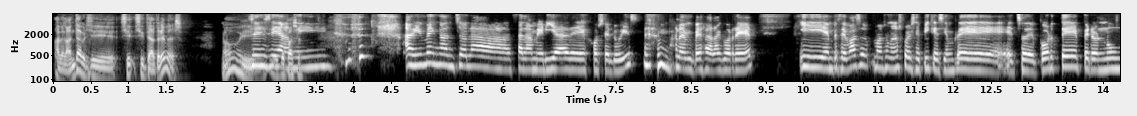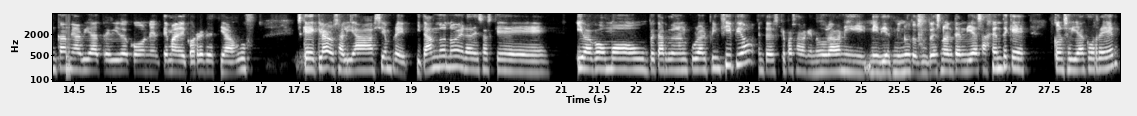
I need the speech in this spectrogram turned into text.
adelante a ver si, si, si te atreves. ¿no? Y, sí, sí, a mí, a mí me enganchó la zalamería de José Luis para empezar a correr y empecé más, más, o menos por ese pique. Siempre he hecho deporte, pero nunca me había atrevido con el tema de correr. Decía, uff, es que claro, salía siempre pitando, ¿no? Era de esas que iba como un petardo en el culo al principio. Entonces, ¿qué pasaba? Que no duraba ni, ni 10 minutos. Entonces, no entendía esa gente que conseguía correr,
